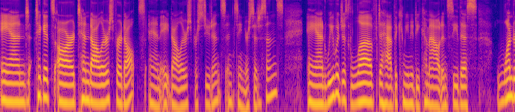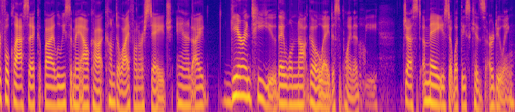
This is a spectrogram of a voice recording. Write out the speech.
And tickets are $10 for adults and $8 for students and senior citizens. And we would just love to have the community come out and see this wonderful classic by Louisa May Alcott come to life on our stage. And I guarantee you they will not go away disappointed. Be just amazed at what these kids are doing.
